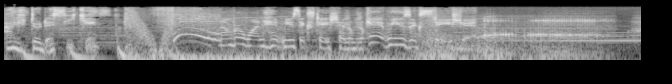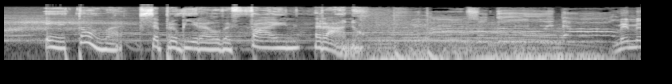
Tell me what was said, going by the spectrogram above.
až do 10. Number one hit music station. Hit music station. I tohle se probíralo ve Fajn ráno. My my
